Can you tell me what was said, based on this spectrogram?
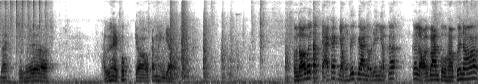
Đây, tôi sẽ ờ, thử 2 phút cho ổ cắm hẹn giờ còn đối với tất cả các dòng bếp ga nội địa Nhật á cái loại van phù hợp với nó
